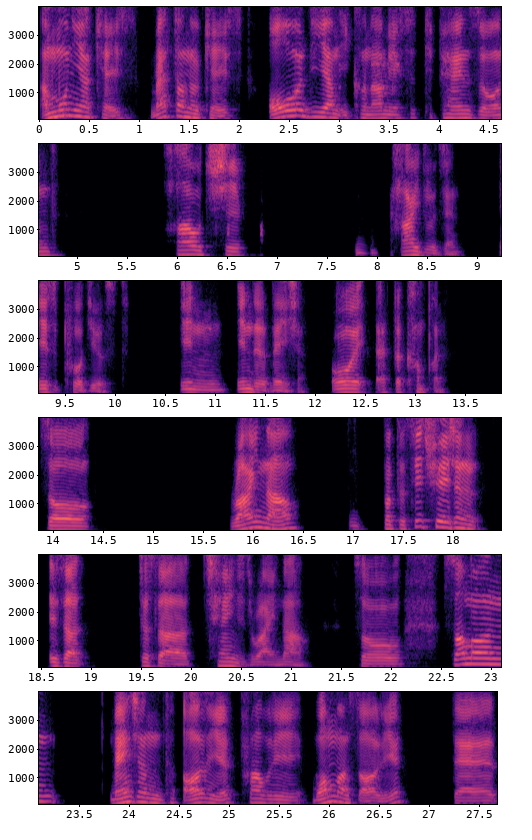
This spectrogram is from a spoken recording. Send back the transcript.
ammonia case, methanol case, all the um, economics depends on how cheap hydrogen is produced in, in the nation or at the company. So right now, but the situation is uh, just uh, changed right now. So someone mentioned earlier, probably one month earlier, that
